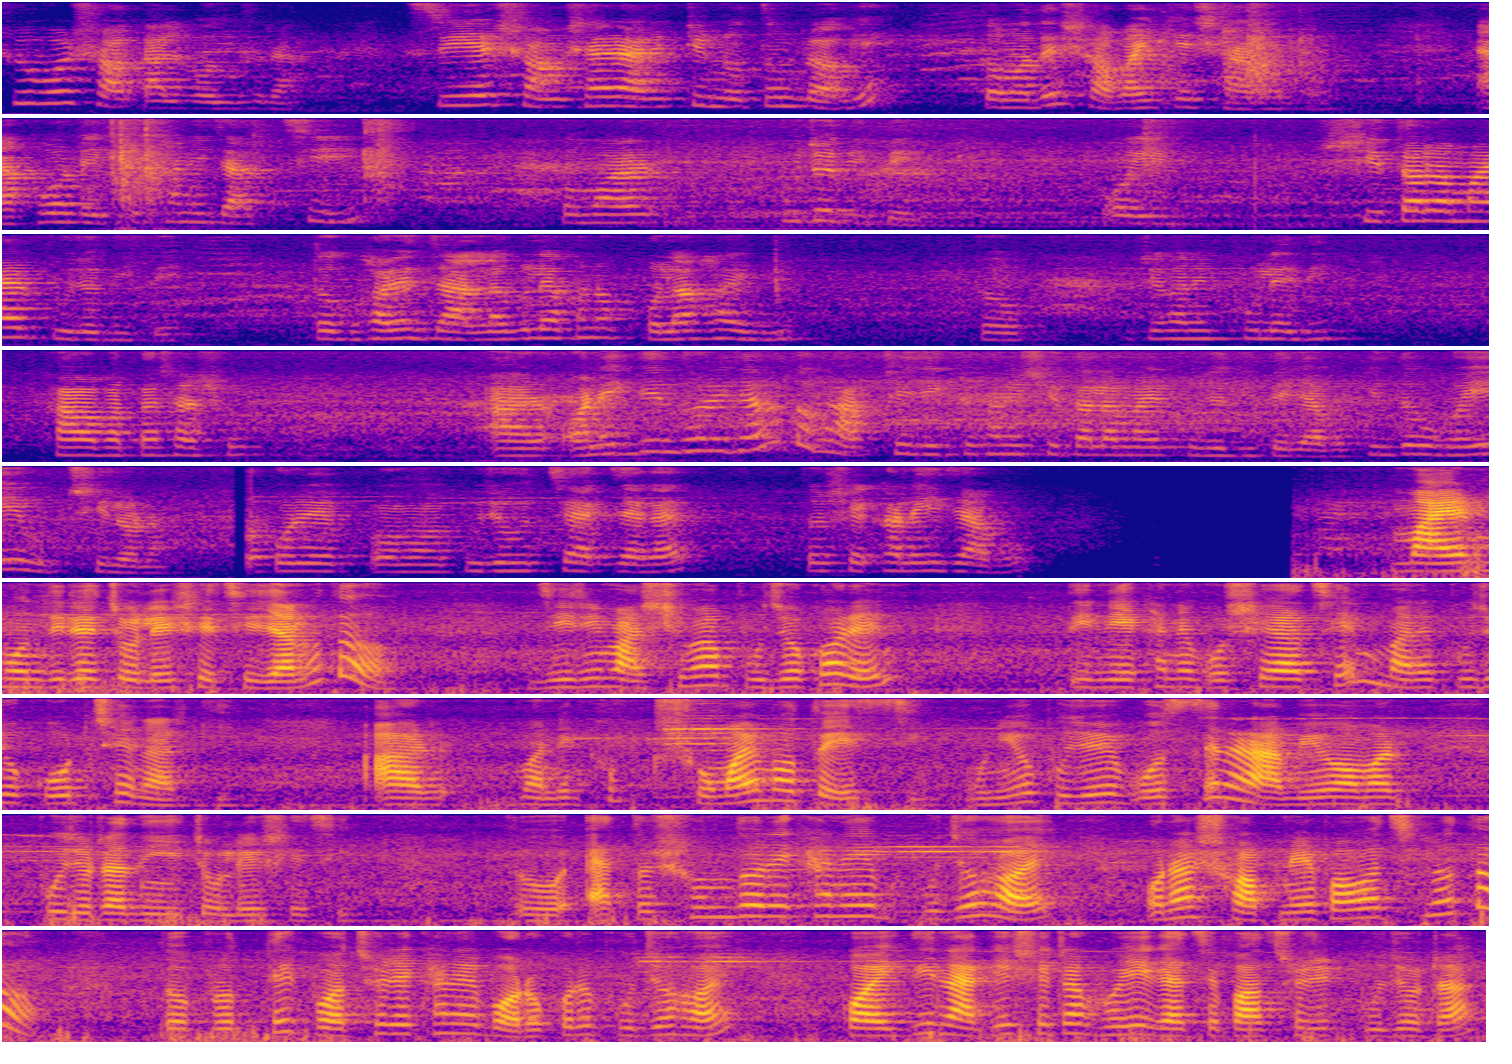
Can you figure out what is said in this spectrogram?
শুভ সকাল বন্ধুরা। শ্রীয়ের সংসার আরেকটি নতুন ব্লগে তোমাদের সবাইকে স্বাগত। এখন একটুখানি যাচ্ছি তোমার পুজো দিতে, ওই শীতলা মায়ের পুজো দিতে। তো ঘরের জানলাগুলো এখনও খোলা হয়নি, তো একটুখানি খুলে দিই খাওয়া বাতাস আসুক। আর অনেক দিন ধরে জানো তো ভাবছি যে একটুখানি শীতলা মায়ের পুজো দিতে যাব, কিন্তু হয়ে উঠছিল না। করে পুজো হচ্ছে এক জায়গায়, তো সেখানেই যাব। মায়ের মন্দিরে চলে এসেছি, জানো তো? যিনি মাসিমা পুজো করেন, তিনি এখানে বসে আছেন মানে পুজো করছেন আর কি। আর মানে খুব সময় মতো এসছি। উনিও পুজোয় বসছেন আর আমিও আমার পুজোটা নিয়ে চলে এসেছি। তো এত সুন্দর এখানে পুজো হয়। ওনার স্বপ্নে পাওয়া ছিল তো। তো প্রত্যেক বছর এখানে বড় করে পুজো হয়। কয়েকদিন আগে সেটা হয়ে গেছে বাৎসরিক পুজোটা।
